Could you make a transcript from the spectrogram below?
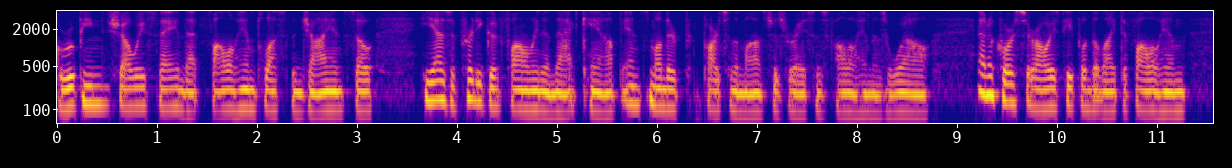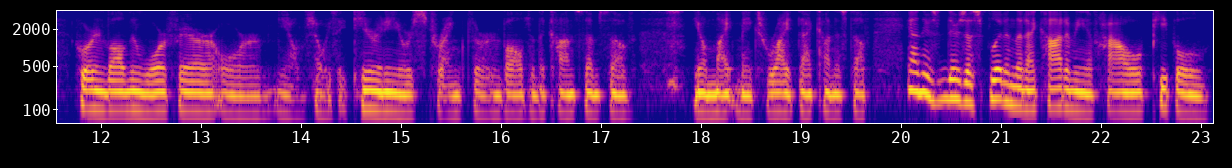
grouping, shall we say, that follow him plus the giants. So he has a pretty good following in that camp, and some other parts of the monstrous races follow him as well. And of course, there are always people that like to follow him who are involved in warfare or, you know, shall we say, tyranny or strength or involved in the concepts of, you know, might makes right, that kind of stuff. And there's there's a split in the dichotomy of how people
